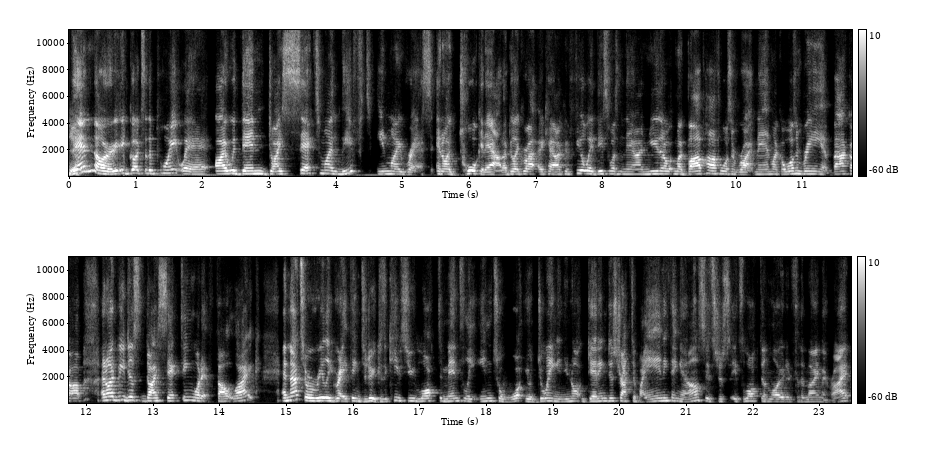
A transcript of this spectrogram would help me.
Yeah. Then though, it got to the point where I would then dissect my lift in my rest and I'd talk it out. I'd be like, right, okay, I could feel where this wasn't there. I knew that my bar path wasn't right, man. Like I wasn't bringing it back up. And I'd be just dissecting what it felt like. And that's a really great thing to do because it keeps you locked mentally into what you're doing and you're not getting distracted by anything else. It's just, it's locked and loaded for the moment, right?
